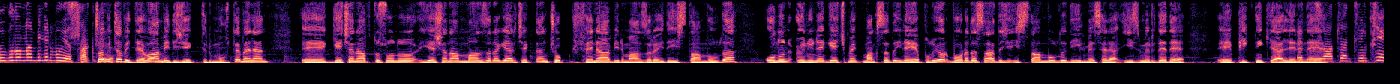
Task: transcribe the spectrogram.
uygulanabilir bu yasak Tabii diyor. tabii devam edecektir muhtemelen. e, geçen hafta sonu yaşanan manzara gerçekten çok fena bir manzaraydı İstanbul'da. Onun önüne geçmek maksadıyla yapılıyor. Bu arada sadece İstanbul'da değil mesela İzmir'de de e, piknik yerlerine... Evet, zaten Türkiye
